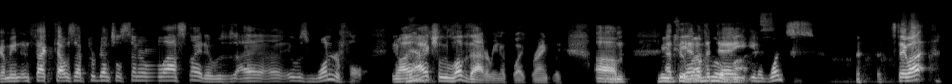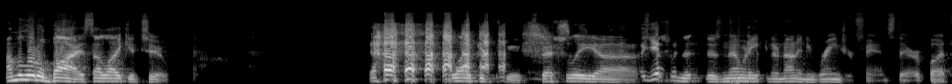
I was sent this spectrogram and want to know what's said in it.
I mean, in fact, I was at Prudential Center last night. It was uh, it was wonderful. You know, yeah. I actually love that arena, quite frankly. Um, at too. the end I'm of the day, biased. you know, once say what? I'm a little biased. I like it too. I like it too, especially uh, yeah, but, there's no any, there are not any Ranger fans there, but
